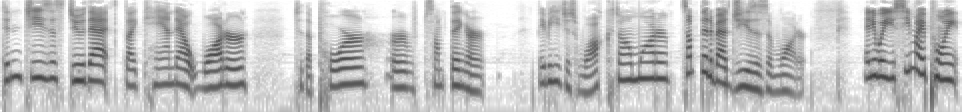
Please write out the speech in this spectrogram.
Didn't Jesus do that like hand out water to the poor or something or maybe he just walked on water? Something about Jesus and water. Anyway, you see my point.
